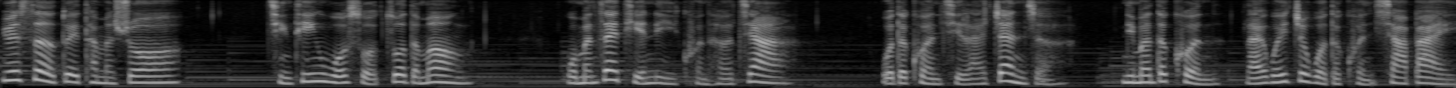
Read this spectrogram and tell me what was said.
约瑟对他们说：“请听我所做的梦。我们在田里捆禾稼，我的捆起来站着，你们的捆来围着我的捆下拜。”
